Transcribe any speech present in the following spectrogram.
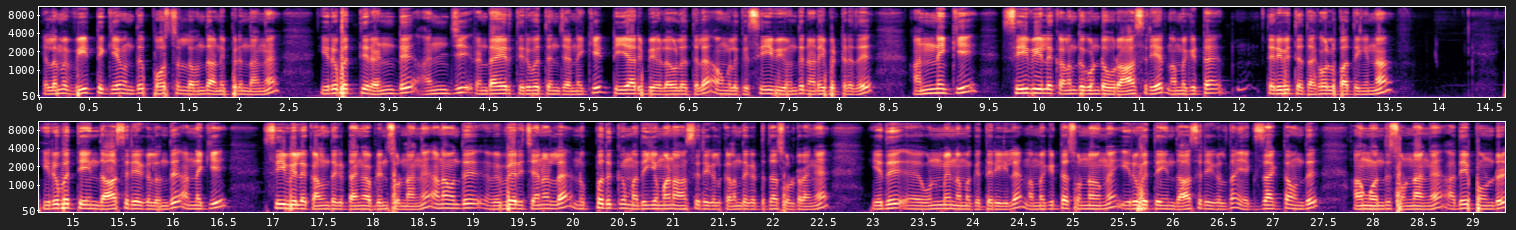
எல்லாமே வீட்டுக்கே வந்து போஸ்டரில் வந்து அனுப்பியிருந்தாங்க. இருபத்தி ரெண்டு அஞ்சு ரெண்டாயிரத்தி இருபத்தஞ்சு அன்னைக்கு டிஆர்பி அலுவலகத்தில் அவங்களுக்கு சிவி வந்து நடைபெற்றது. அன்னைக்கு சிவியில் கலந்து கொண்ட ஒரு ஆசிரியர் நம்மக்கிட்ட தெரிவித்த தகவல் பார்த்திங்கன்னா இருபத்தி ஐந்து ஆசிரியர்கள் வந்து அன்னைக்கு சிவியில் கலந்துக்கிட்டாங்க அப்படின்னு சொன்னாங்க. ஆனால் வந்து வெவ்வேறு சேனலில் முப்பதுக்கும் அதிகமான ஆசிரியர்கள் கலந்துக்கிட்டு தான் சொல்கிறாங்க எது உண்மை நமக்கு தெரியல. நம்மக்கிட்ட சொன்னவங்க இருபத்தைந்து ஆசிரியர்கள் தான் எக்ஸாக்டாக வந்து அவங்க வந்து சொன்னாங்க. அதே போன்று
